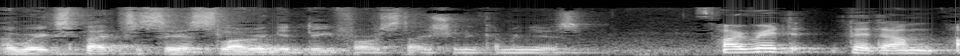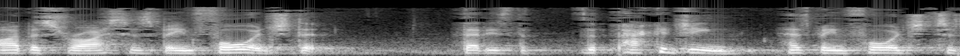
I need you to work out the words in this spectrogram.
and we expect to see a slowing in deforestation in coming years. I read that um, ibis rice has been forged, that, that is, the, the packaging has been forged to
